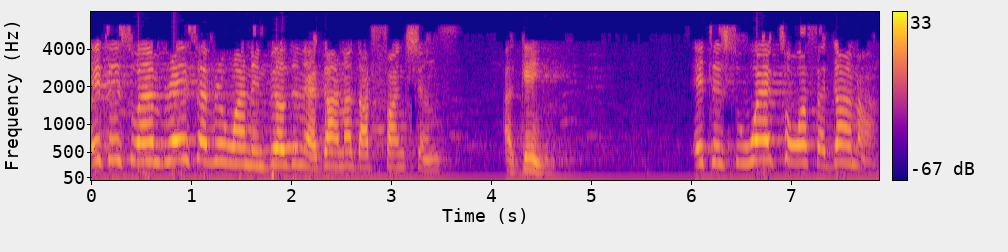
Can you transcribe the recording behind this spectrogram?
It is to embrace everyone in building a Ghana that functions again. It is to work towards a Ghana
